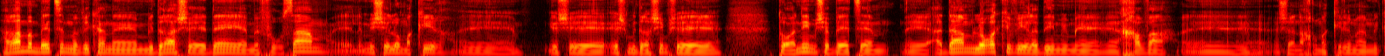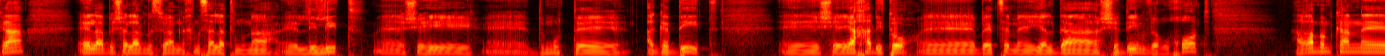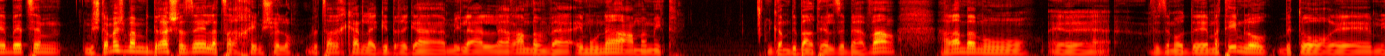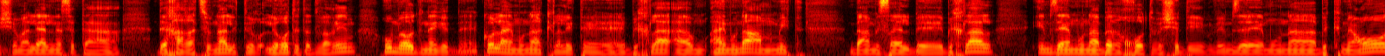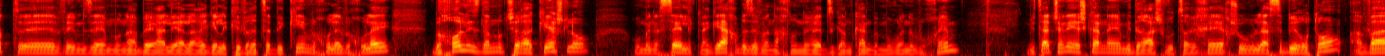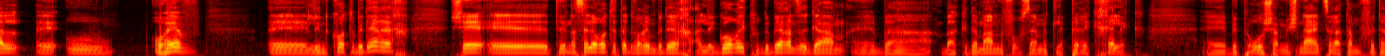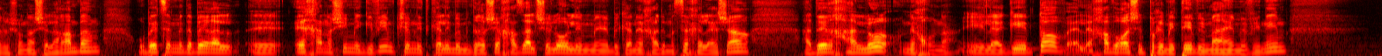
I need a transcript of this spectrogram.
הרמב"ם בעצם מביא כאן אה, מדרש אה, די מפורסם, אה, למי שלא מכיר, יש, יש מדרשים שטוענים שבעצם אדם לא רק הביא ילדים עם חווה שאנחנו מכירים מהמקרא, אלא בשלב מסוים נכנסה לתמונה לילית, שהיא דמות אגדית. אה, שיחד איתו אה, בעצם אה, ילדה שדים ורוחות. הרמב"ם כאן בעצם משתמש במדרש הזה לצרכים שלו, וצריך כאן להגיד רגע מילה על הרמב"ם והאמונה העממית. גם דיברתי על זה בעבר. הרמב"ם הוא, וזה מאוד מתאים לו בתור מי שמעלה על נס את הדרך הרציונלית לראות את הדברים, הוא מאוד נגד. כל האמונה הכללית בכלל, האמונה העממית בעם ישראל בכלל, אם זה אמונה בריחות ושדים, ואם זה אמונה בקמעות, אה, ואם זה אמונה בעלייה לרגל לקברי צדיקים וכולי וכולי, בכל הזדמנות שרק יש לו, הוא מנסה להתנגח בזה, ואנחנו נראה את זה גם כאן במורה נבוכים. מצד שני, יש כאן אה, מדרש, והוא צריך איכשהו להסביר אותו, אבל אה, הוא אוהב אה, לנקוט בדרך שתנסה לראות את הדברים בדרך אלגורית. הוא דיבר על זה גם אה, בהקדמה המפורסמת לפרק חלק. אה, בפירוש המשנה, יצירת המופת הראשונה של הרמב"ם, הוא בעצם מדבר על אה, איך אנשים מגיבים כשהם נתקלים במדרשי חז"ל שלא עולים אה, בקנה אחד עם השכל הישר. הדרך הלא נכונה היא להגיד, טוב, אלה חבורה של פרימיטיבים, מה הם מבינים?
